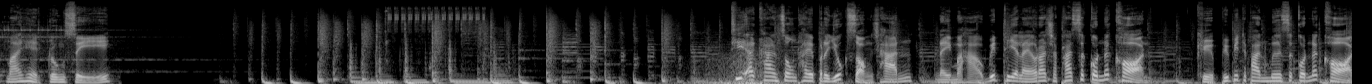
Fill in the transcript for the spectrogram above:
ดหมายเหตุกรุงศรี ที่อาคารทรงไทยประยุกต์สองชั้น ในมหาวิทยาลัยราชภัฏสกลนคร คือพิพิธภัณฑ์เมืองสกลนคร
